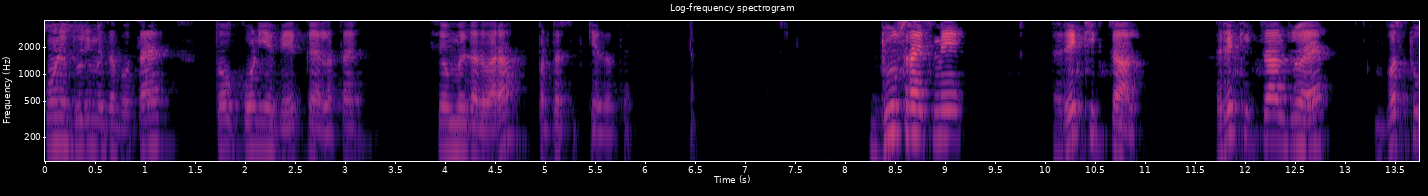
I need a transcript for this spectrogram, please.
कोणीय दूरी में जब होता है तो कोणीय वेग कहलाता है। इसे ओमेगा द्वारा प्रदर्शित किया जाता है। दूसरा इसमें रेखिक चाल। रेखिक चाल जो है, वस्तु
